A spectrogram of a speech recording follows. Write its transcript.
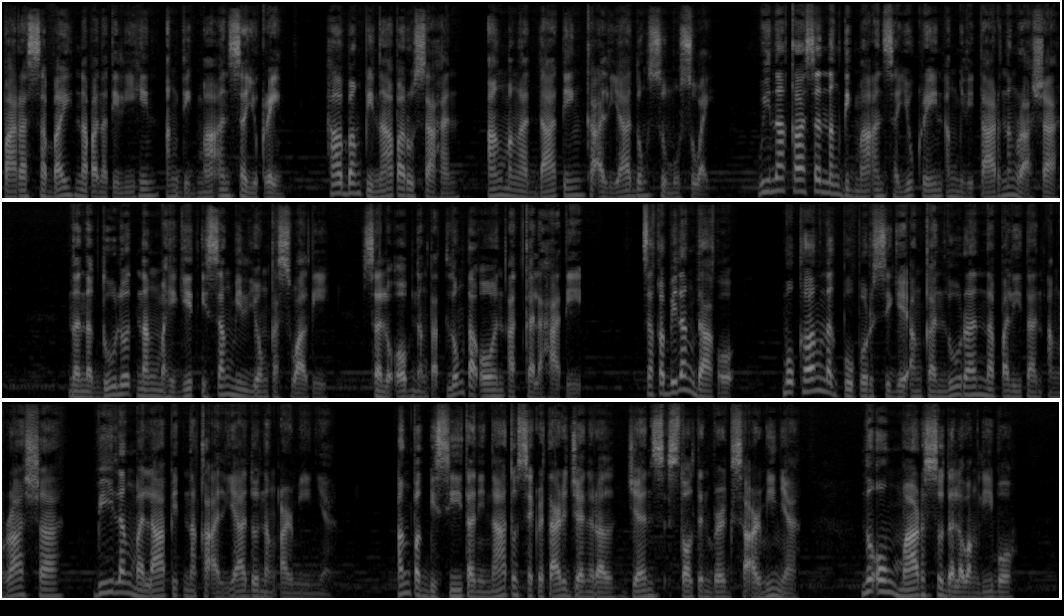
para sabay na panatilihin ang digmaan sa Ukraine habang pinaparusahan ang mga dating kaalyadong sumusuway. Winakasan ng digmaan sa Ukraine ang militar ng Russia na nagdulot ng mahigit isang milyong kaswalti sa loob ng tatlong taon at kalahati. Sa kabilang dako, mukhang nagpupursige ang kanluran na palitan ang Russia bilang malapit na kaalyado ng Armenia. Ang pagbisita ni NATO Secretary General Jens Stoltenberg sa Armenia noong Marso 2024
